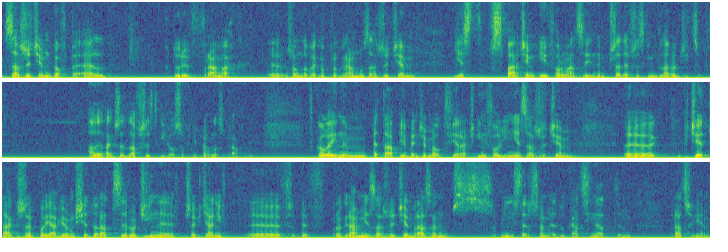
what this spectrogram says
zażyciem.gov.pl, który w ramach e, rządowego programu Za Życiem jest wsparciem informacyjnym, przede wszystkim dla rodziców, ale także dla wszystkich osób niepełnosprawnych. W kolejnym etapie będziemy otwierać infolinię Za Życiem, e, gdzie także pojawią się doradcy rodziny przewidziani w, e, w, w programie Za Życiem. Razem z Ministerstwem Edukacji nad tym pracujemy.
